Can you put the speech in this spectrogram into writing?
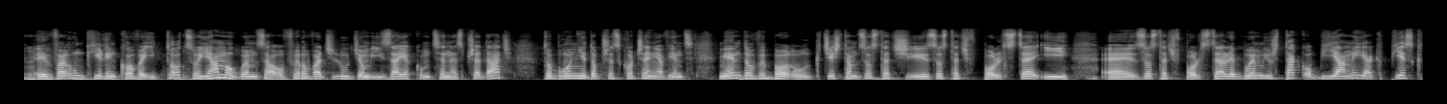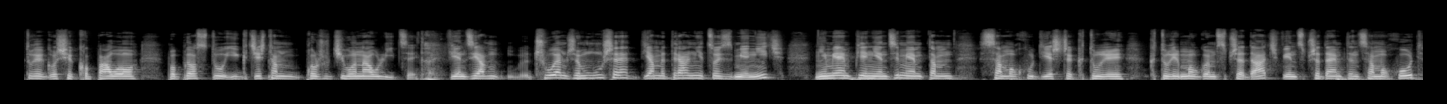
mhm. warunki rynkowe i to, co ja mogłem zaoferować ludziom i za jaką cenę sprzedać, to było nie do przeskoczenia, więc miałem do wyboru gdzieś tam zostać, e, zostać w Polsce i e, zostać w Polsce, ale byłem już tak obijany jak pies, którego się kopało po prostu i gdzieś tam porzuciło na ulicy. Tak. Więc ja czułem, że muszę diametralnie coś zmienić. Nie miałem pieniędzy, miałem tam samochód jeszcze, który, który mogłem sprzedać, więc sprzedałem ten samochód,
